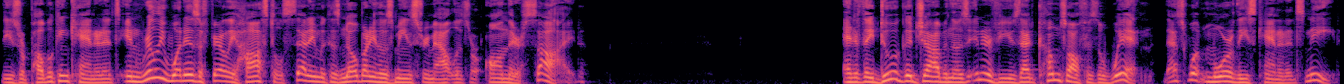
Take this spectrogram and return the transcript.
these Republican candidates in really what is a fairly hostile setting because nobody of those mainstream outlets are on their side. And if they do a good job in those interviews, that comes off as a win. That's what more of these candidates need.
